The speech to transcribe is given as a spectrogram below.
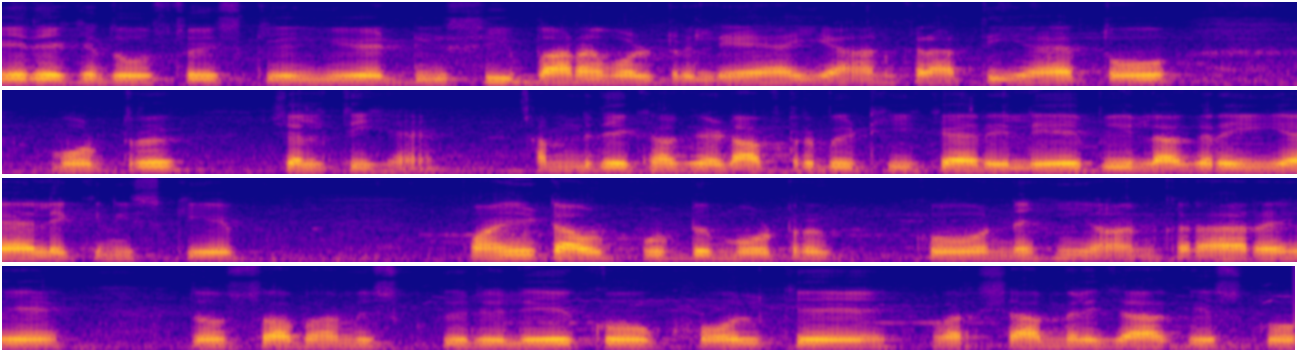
ये देखें दोस्तों, इसके लिए डीसी 12 वोल्ट रिले है, ये ऑन कराती है तो मोटर चलती है। हमने देखा कि अडाप्टर भी ठीक है रिले भी लग रही है, लेकिन इसके पॉइंट आउटपुट मोटर को नहीं ऑन करा रहे। दोस्तों, अब हम इस रिले को खोल के वर्कशॉप में ले जा के इसको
